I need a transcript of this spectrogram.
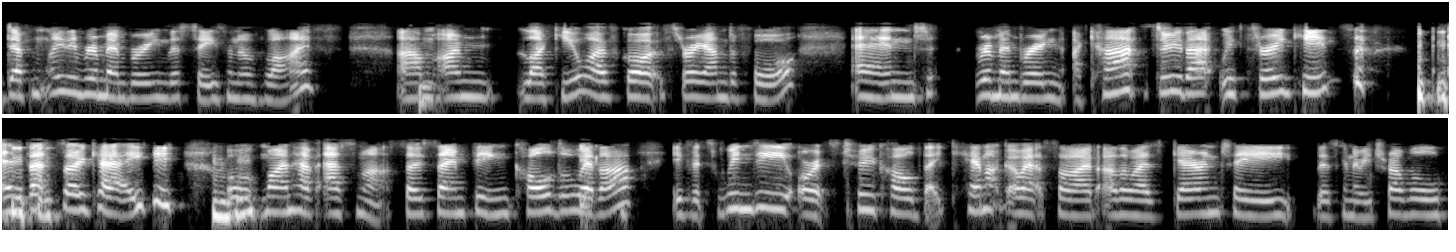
definitely remembering the season of life. Um, mm. I'm like you, I've got three under four, and remembering I can't do that with three kids. and that's okay. Mm-hmm. or mine have asthma. So same thing, colder weather. If it's windy or it's too cold, they cannot go outside. Otherwise, guarantee there's going to be trouble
